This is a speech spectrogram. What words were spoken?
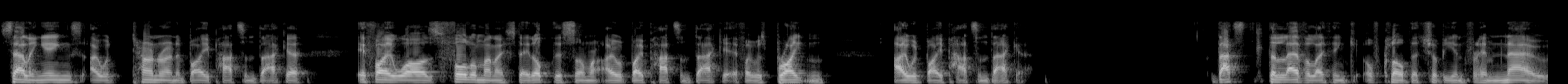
selling Ings, I would turn around and buy Patson Daka. If I was Fulham and I stayed up this summer, I would buy Patson Daka. If I was Brighton, I would buy Patson Daka that's the level I think of club that should be in for him now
